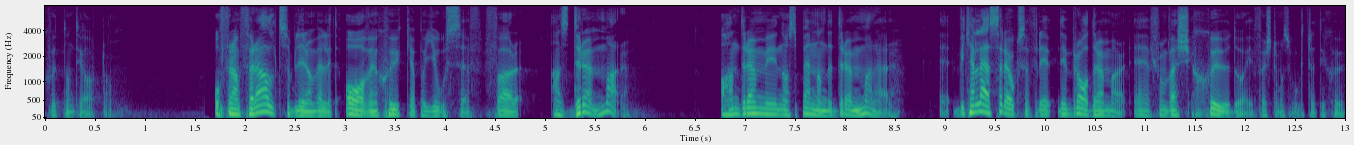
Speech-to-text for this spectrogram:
17-18. Och framförallt så blir de väldigt avundsjuka på Josef för hans drömmar. Och han drömmer ju några spännande drömmar här. Eh, vi kan läsa det också för det är bra drömmar eh, från vers 7 då i Första Mosebok 37.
